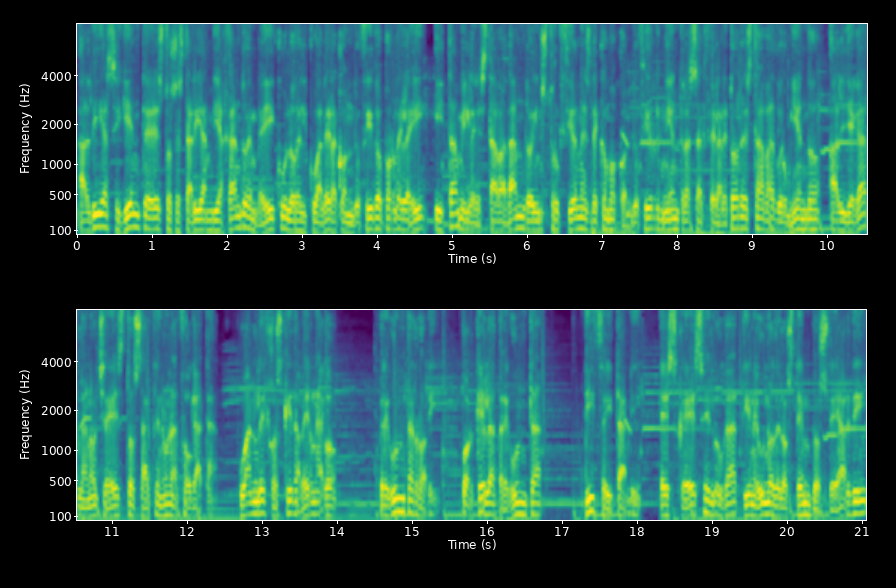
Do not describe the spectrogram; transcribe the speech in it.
Al día siguiente estos estarían viajando en vehículo el cual era conducido por Lelei, y Tammy le estaba dando instrucciones de cómo conducir mientras Accelerator estaba durmiendo. Al llegar la noche estos hacen una fogata. ¿Cuán lejos queda Bernago? Pregunta Rory. ¿Por qué la pregunta? Dice Itami. Es que ese lugar tiene uno de los templos de Ardi,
